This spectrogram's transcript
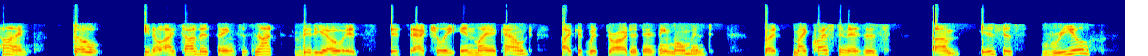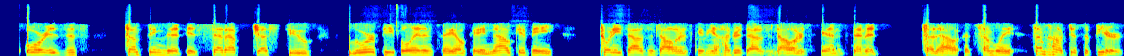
time. So you know i saw the things it's not video it's it's actually in my account. I could withdraw it at any moment. But my question is is um, is this real or is this something that is set up just to lure people in and say, okay, now give me twenty thousand dollars, give me a hundred thousand dollars, and then it somehow it somehow somehow disappears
